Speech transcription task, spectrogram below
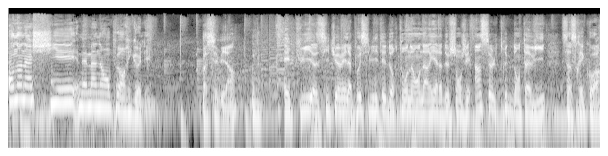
On en a chié, mais maintenant on peut en rigoler. Bah c'est bien. Et puis euh, si tu avais la possibilité de retourner en arrière et de changer un seul truc dans ta vie, ça serait quoi?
